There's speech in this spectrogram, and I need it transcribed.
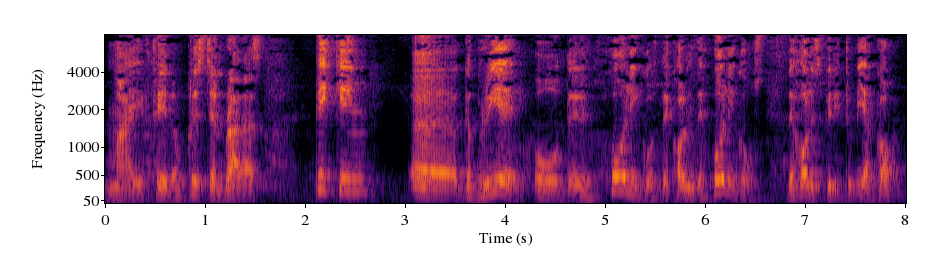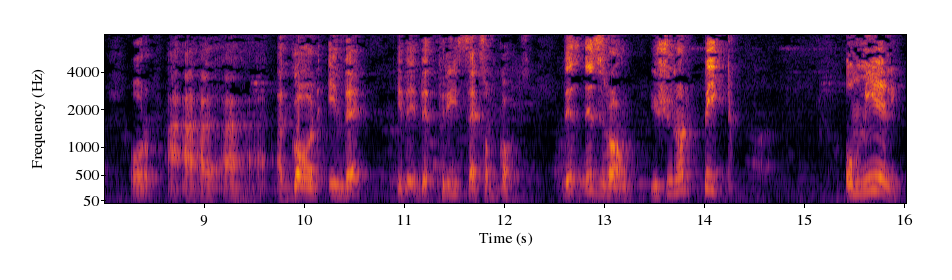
my fellow christian brothers picking uh, Gabriel or the Holy Ghost, they call him the Holy Ghost, the Holy Spirit, to be a God or a, a, a, a God in the, in the, in the three sets of gods. This, this is wrong. You should not pick Omieri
